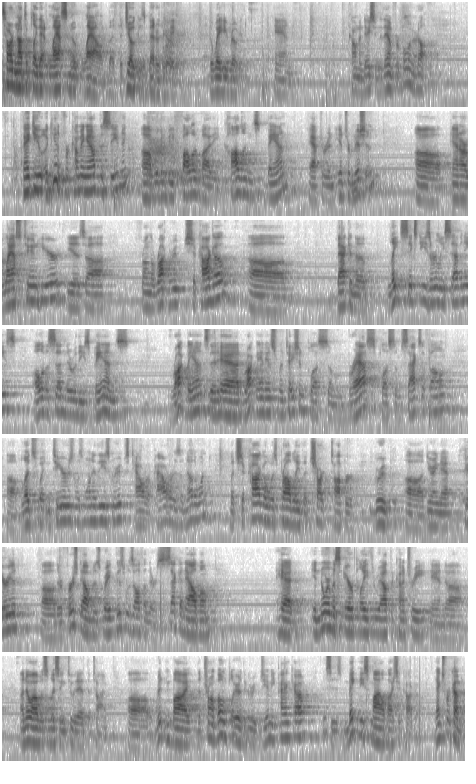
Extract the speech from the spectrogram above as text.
It's hard not to play that last note loud, but the joke is better the way, the way he wrote it. And commendation to them for pulling it off. Thank you again for coming out this evening. Uh, we're going to be followed by the Collins Band after an intermission. Uh, and our last tune here is uh, from the rock group Chicago. Uh, back in the late 60s, early 70s, all of a sudden there were these bands, rock bands that had rock band instrumentation plus some brass plus some saxophone. Uh, Blood, Sweat, and Tears was one of these groups. Tower of Power is another one. But Chicago was probably the chart topper group uh, during that period. Uh, their first album is great. This was off of their second album. Had enormous airplay throughout the country, and uh, I know I was listening to it at the time. Uh, written by the trombone player of the group, Jimmy Pankow. This is Make Me Smile by Chicago. Thanks for coming.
